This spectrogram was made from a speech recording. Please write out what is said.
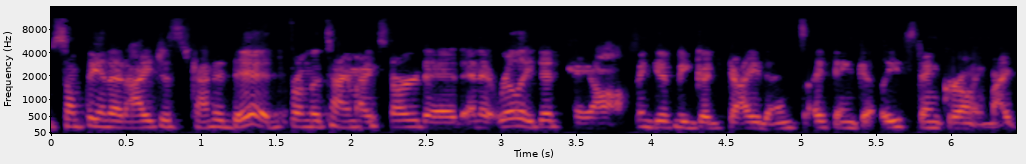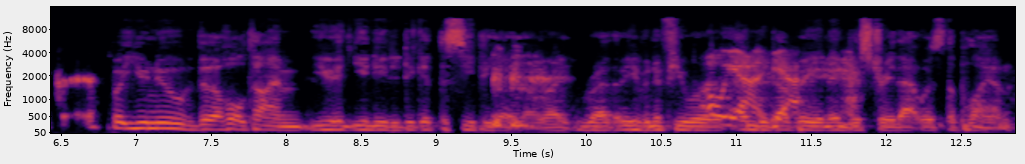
something that I just kind of did from the time I started. And it really did pay off and give me good guidance, I think, at least in growing my career. But you knew the whole time you you needed to get the CPA though, right? Rather, even if you were oh, yeah, ended yeah. up being in industry, that was the plan.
